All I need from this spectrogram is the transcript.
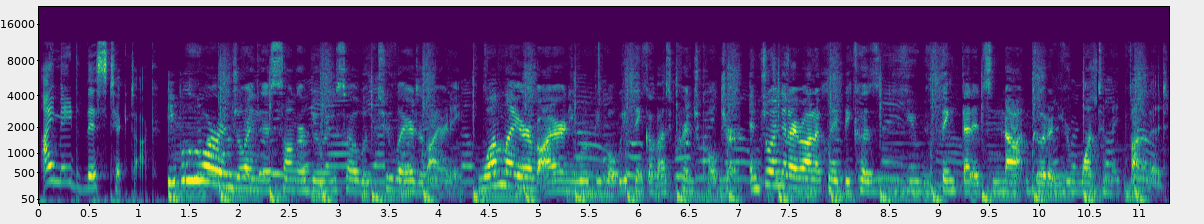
I made this TikTok. People who are enjoying this song are doing so with two layers of irony. One layer of irony would be what we think of as cringe culture, enjoying it ironically because you think that it's not good and you want to make fun of it.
